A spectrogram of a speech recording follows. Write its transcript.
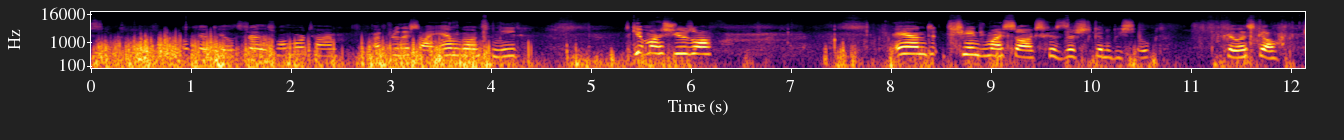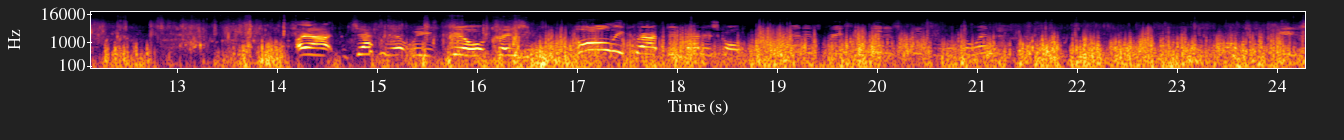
Okay, okay, let's try this one more time. After this, I am going to need to get my shoes off and change my socks because they're going to be soaked. Okay, let's go. I yeah, definitely feel crazy. Holy crap, dude, that is cold. It is freezing. It is freezing with the wind. Jeez.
